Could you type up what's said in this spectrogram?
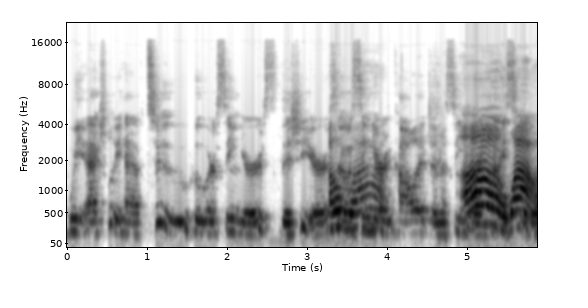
we actually have two who are seniors this year. Oh, so a senior in college and a senior in high Oh, wow.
